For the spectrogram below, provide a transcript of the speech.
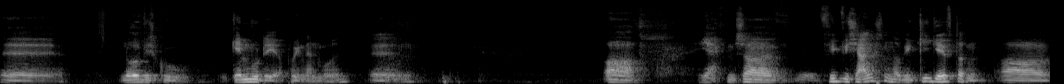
øh, noget, vi skulle genvurdere på en eller anden måde. Øh, og ja, så fik vi chancen, og vi gik efter den. Og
